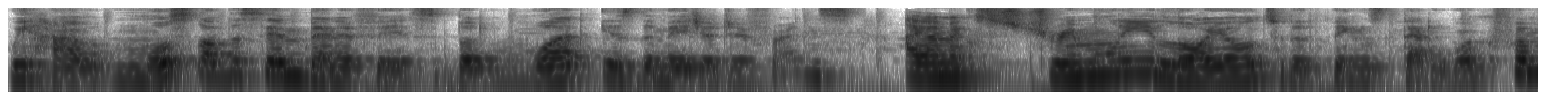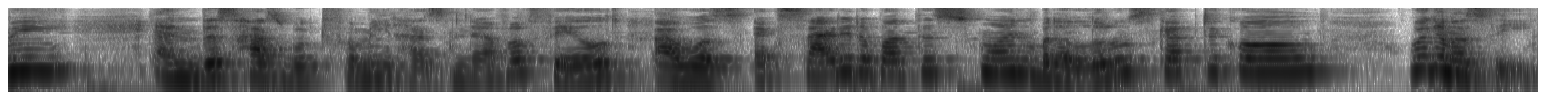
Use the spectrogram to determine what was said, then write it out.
we have most of the same benefits, but what is the major difference? I am extremely loyal to the things that work for me, and this has worked for me. It has never failed. I was excited about this one, but a little skeptical. We're gonna see.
